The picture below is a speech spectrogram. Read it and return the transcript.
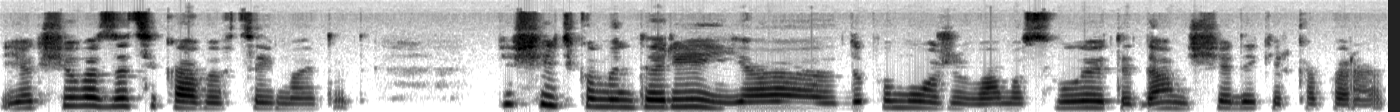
якщо вас зацікавив цей метод, пишіть коментарі, я допоможу вам освоїти, дам ще декілька порад.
